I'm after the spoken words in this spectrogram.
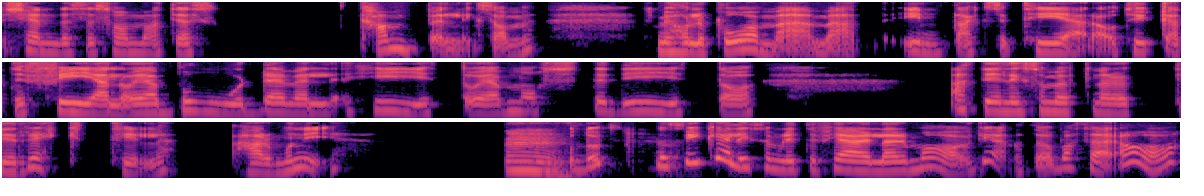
kändes det som att jag kampen liksom som jag håller på med, med att inte acceptera och tycka att det är fel och jag borde väl hit och jag måste dit och att det liksom öppnar upp direkt till harmoni. Mm. Och då, då fick jag liksom lite fjärilar i magen. Att det var bara så här, ja.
